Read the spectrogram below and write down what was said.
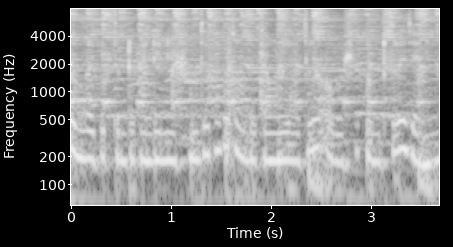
তোমরা কীর্তনটা কন্টিনিউ শুনতে থাকো, তোমাদের কেমন লাগল অবশ্যই কমেন্ট করে জানিও।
